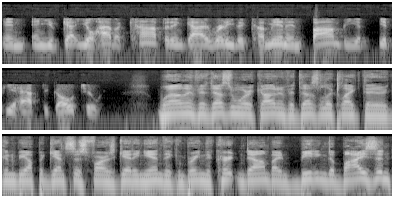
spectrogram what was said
and, and you've got, you'll have a confident guy ready to come in and Fomby if, if you have to go to him. Well, if it doesn't work out, and if it does look like they're going to be up against as far as getting in, they can bring the curtain down by beating the Bison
